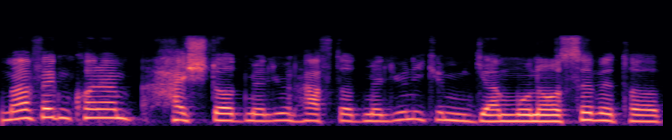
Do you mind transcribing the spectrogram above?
من فکر می‌کنم 80 میلیون 70 میلیونی که میگم مناسبه تا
